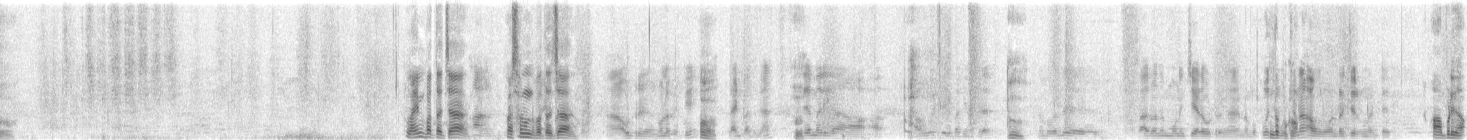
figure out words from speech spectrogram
ம். லைன் பார்த்தாச்சா? மெஷர்மெண்ட் பார்த்தாச்சா? அவுட்ரு நூலை கட்டி லைன் பார்த்துக்கேன் இதே மாதிரி அவங்க வீட்டுக்கு பார்த்தீங்கன்னா சார் நம்ம வந்து சார் வந்து மூணு இன்ச்சு இடம் விட்டுருங்க. நம்ம பூச்சி போட்டோம்னா அவங்களுக்கு ஒன்றரை இன்ச்சு இருக்கணும்ட்டு அப்படி தான்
